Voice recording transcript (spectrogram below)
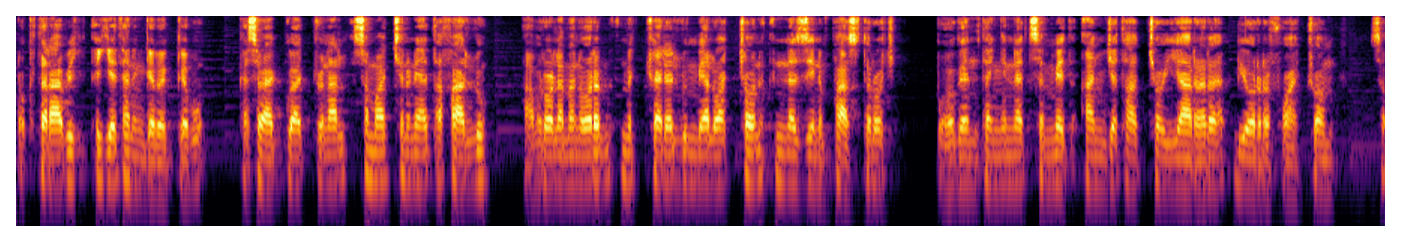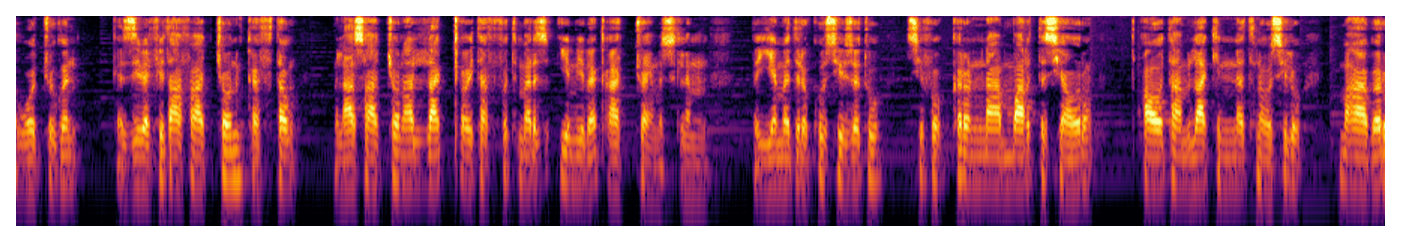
ዶክተር አብይ እየተንገበገቡ ከሰው ያጓጩናል፣ ስማችንን ያጠፋሉ፣ አብሮ ለመኖርም ምቹ አይደሉም ያሏቸውን እነዚህን ፓስተሮች በወገንተኝነት ስሜት አንጀታቸው እያረረ ቢወርፏቸውም ሰዎቹ ግን ከዚህ በፊት አፋቸውን ከፍተው ምላሳቸውን አላቀው የተፉት መርዝ የሚበቃቸው አይመስልም። በየመድረኩ ሲዝቱ፣ ሲፎክርና ሟርት ሲያወሩ ጣዖት አምላኪነት ነው ሲሉ ማህበሩ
